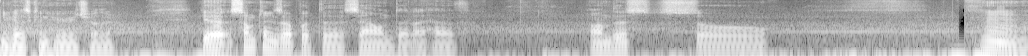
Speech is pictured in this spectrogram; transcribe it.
You guys can hear each other. Yeah, something's up with the sound that I have on this. So, hmm.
